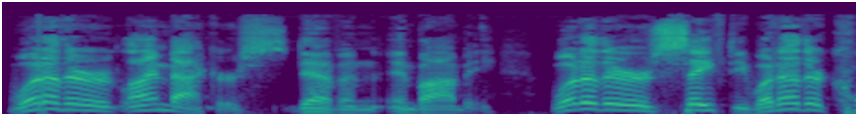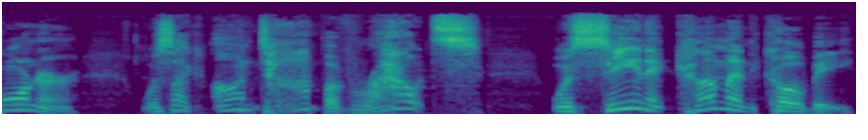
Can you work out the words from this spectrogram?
What other linebackers, Devin and Bobby? What other safety? What other corner was like on top of routes? Was seeing it coming, Coby,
